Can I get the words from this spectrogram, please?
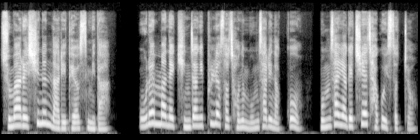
주말에 쉬는 날이 되었습니다. 오랜만에 긴장이 풀려서 저는 몸살이 났고 몸살약에 취해 자고 있었죠.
